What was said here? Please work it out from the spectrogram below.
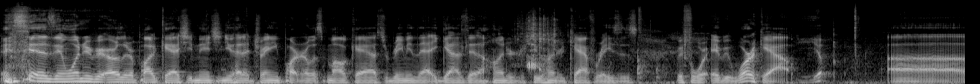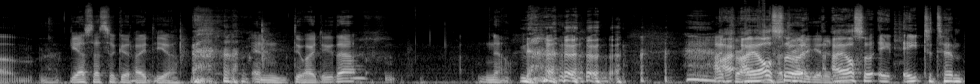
it says in one of your earlier podcasts, you mentioned you had a training partner with small calves, meaning that you guys did 100 or 200 calf raises before every workout. Yep. Um, Yes, that's a good idea. and do I do that? No. I, I, tried I also try to get it I also ate eight to ten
